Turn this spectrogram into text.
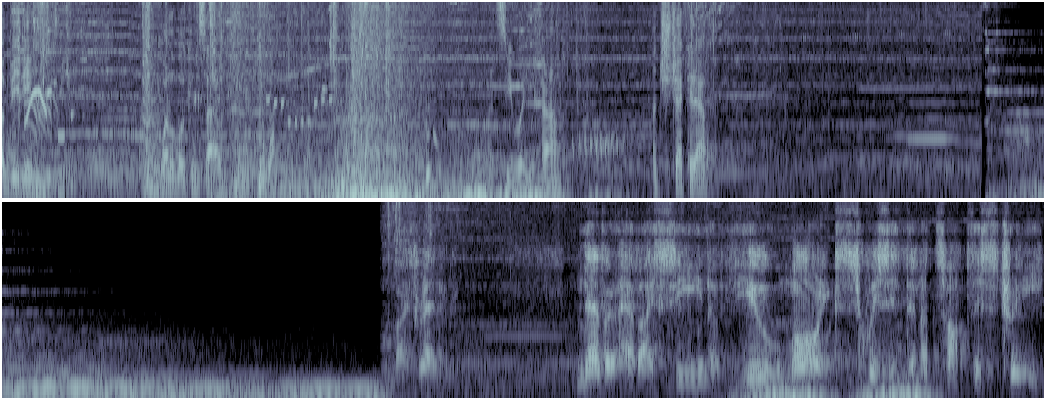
on, BD. Want to look inside? Let's see what you found. Let's check it out. my friend. Never have I seen a view more exquisite than atop this tree.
